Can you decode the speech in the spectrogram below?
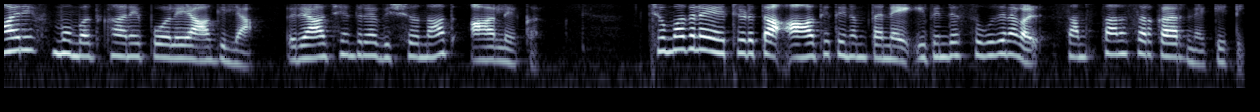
ആരിഫ് മുഹമ്മദ് ഖാനെ പോലെയാകില്ല രാജേന്ദ്ര വിശ്വനാഥ് ആർലേക്കർ ചുമതല ഏറ്റെടുത്ത ആദ്യ ദിനം തന്നെ ഇതിന്റെ സൂചനകൾ സംസ്ഥാന സർക്കാരിന് കിട്ടി.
